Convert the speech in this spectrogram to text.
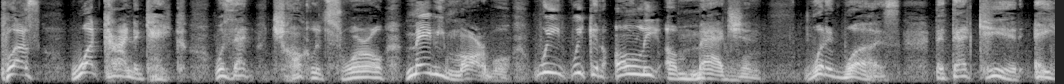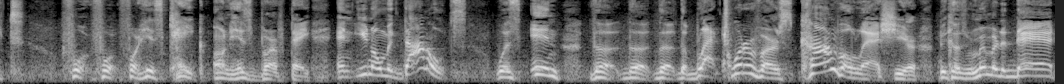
Plus, what kind of cake? Was that chocolate swirl? Maybe marble? We we can only imagine what it was that that kid ate for for for his cake on his birthday. And you know, McDonald's was in the the the, the Black Twitterverse convo last year because remember the dad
